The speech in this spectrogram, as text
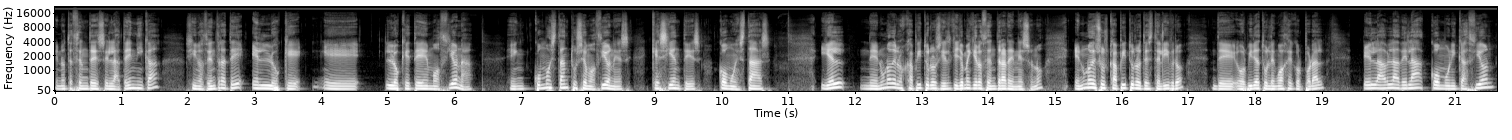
No te centres en la técnica, sino céntrate en lo que, eh, lo que te emociona, en cómo están tus emociones, qué sientes, cómo estás. Y él, en uno de los capítulos, y es que yo me quiero centrar en eso, ¿no? En uno de sus capítulos de este libro, de Olvida tu lenguaje corporal, él habla de la comunicación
